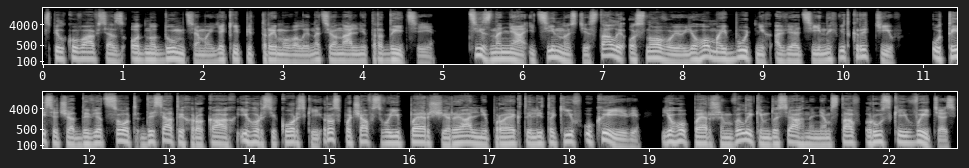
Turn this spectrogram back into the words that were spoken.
спілкувався з однодумцями, які підтримували національні традиції. Ці знання і цінності стали основою його майбутніх авіаційних відкриттів. У 1910-х роках Ігор Сікорський розпочав свої перші реальні проекти літаків у Києві. Його першим великим досягненням став Руський витязь,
